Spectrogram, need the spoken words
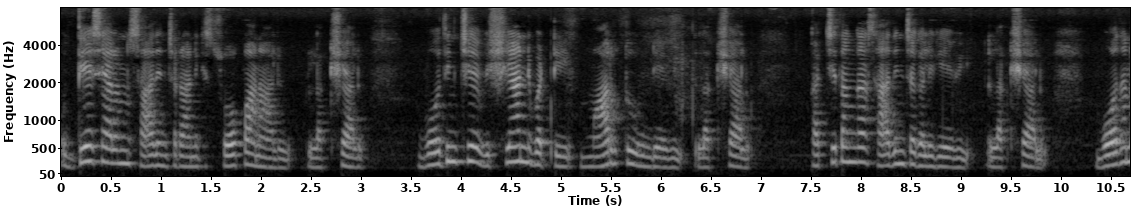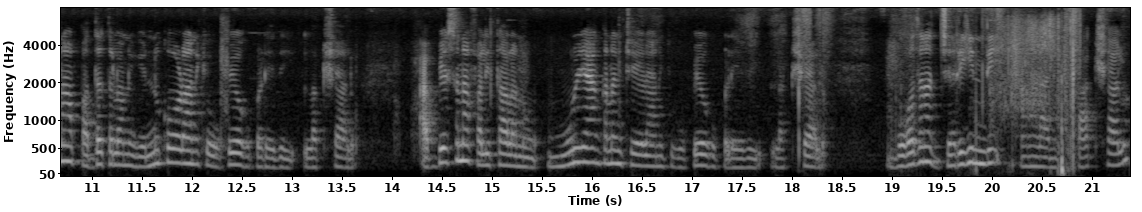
ఉద్దేశాలను సాధించడానికి సోపానాలు లక్ష్యాలు. బోధించే విషయాన్ని బట్టి మారుతూ ఉండేవి లక్ష్యాలు. ఖచ్చితంగా సాధించగలిగేవి లక్ష్యాలు. బోధనా పద్ధతులను ఎన్నుకోవడానికి ఉపయోగపడేది లక్ష్యాలు. అభ్యసన ఫలితాలను మూల్యాంకనం చేయడానికి ఉపయోగపడేవి లక్ష్యాలు. బోధన జరిగింది అనడానికి సాక్ష్యాలు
